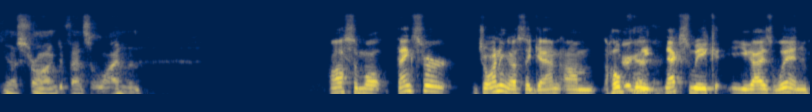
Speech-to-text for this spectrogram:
you know, strong defensive linemen. Awesome. Well, thanks for joining us again. Um, hopefully next week you guys win.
